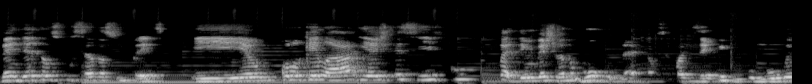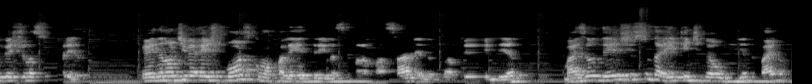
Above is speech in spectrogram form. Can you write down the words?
vender tantos por cento da sua empresa. E eu coloquei lá e é específico, é, tem um investimento no Google, né? Então você pode dizer que o Google investiu na sua empresa. Eu ainda não tive a resposta, como eu falei, entrei na semana passada, né? Não estou aprendendo. Mas eu deixo isso daí, quem estiver ouvindo, vai no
